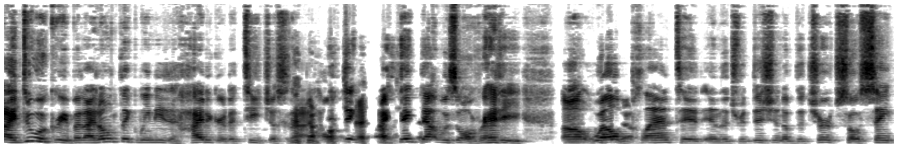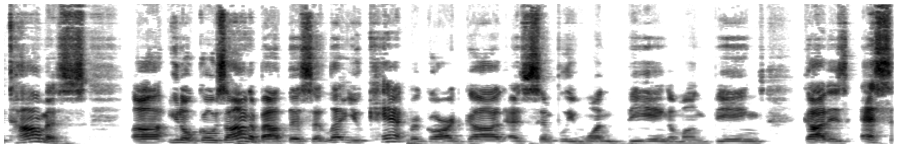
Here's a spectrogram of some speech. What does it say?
I do agree, but I don't think we needed Heidegger to teach us that. I think I think that was already uh, well yeah. planted in the tradition of the church. So Saint Thomas, uh, you know, goes on about this that let you can't regard God as simply one being among beings. God is esse,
